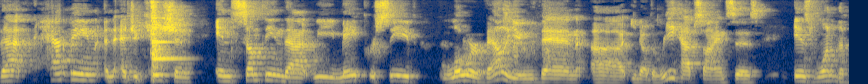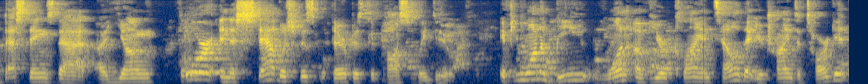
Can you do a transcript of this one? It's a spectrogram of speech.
that having an education in something that we may perceive lower value than uh, you know the rehab sciences is one of the best things that a young or an established physical therapist could possibly do. If you want to be one of your clientele that you're trying to target,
